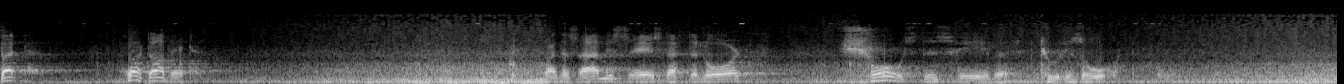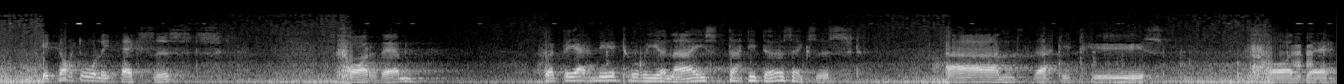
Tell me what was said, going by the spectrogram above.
But what of it? Well, the psalmist says that the Lord shows this favor to his own. It not only exists for them, but they are made to realize that it does exist and that it is for them.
